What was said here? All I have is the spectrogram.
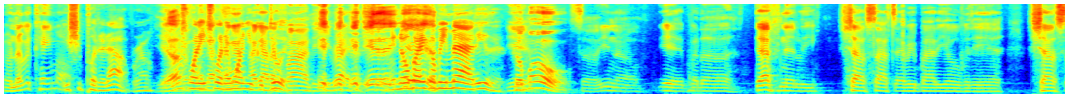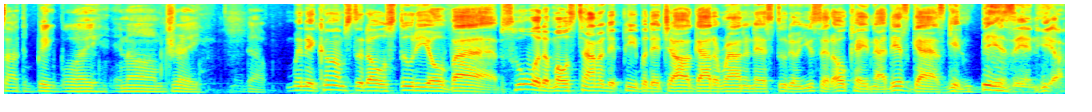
No, it never came out. You should put it out, bro. Yeah. I got- 2021, I got, you I can gotta do it. Find it. You're right. I should. Yeah. Ain't nobody gonna be mad either. Yeah. Come on. So you know, yeah, but uh, definitely shouts out to everybody over there. Shouts out to Big Boy and um Dre, no doubt. When it comes to those studio vibes, who are the most talented people that y'all got around in that studio? You said, okay, now this guy's getting busy in here.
